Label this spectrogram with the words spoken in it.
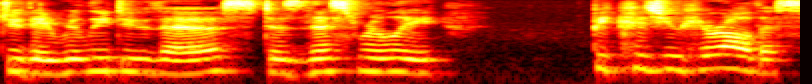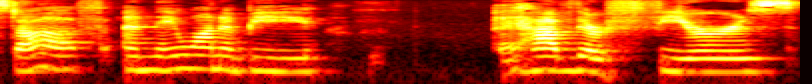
Do they really do this? Does this really because you hear all this stuff and they want to be have their fears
